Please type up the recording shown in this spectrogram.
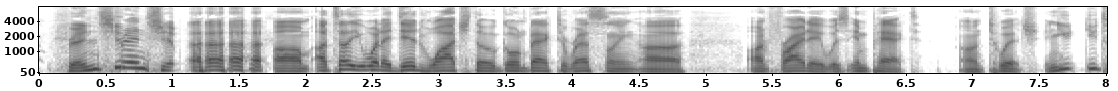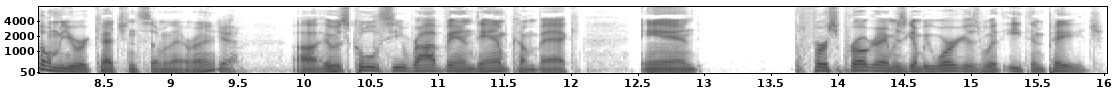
friendship Friendship. Um, I'll tell you what I did watch though. Going back to wrestling, uh, on Friday was Impact on Twitch, and you you told me you were catching some of that, right? Yeah. Uh, it was cool to see Rob Van Dam come back, and the first program he's going to be working is with Ethan Page.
